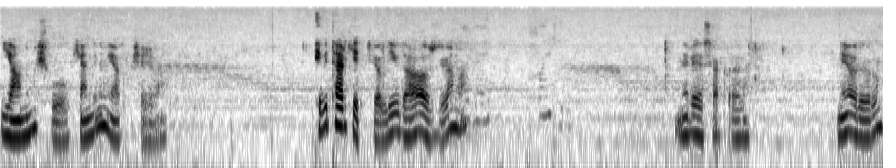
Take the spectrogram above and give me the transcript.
Yanmış bu. Kendini mi yakmış acaba? Evi terk et diyor. Leave the house diyor ama nereye sakladı? Ne arıyorum?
